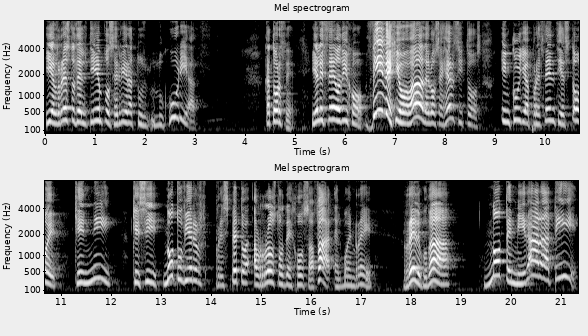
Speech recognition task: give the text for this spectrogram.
y el resto del tiempo servir a tus lujurias. 14. Y Eliseo dijo, vive Jehová de los ejércitos en cuya presencia estoy, que ni que si no tuvieras respeto al rostro de Josafat, el buen rey, rey de Judá, no te mirara a ti,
